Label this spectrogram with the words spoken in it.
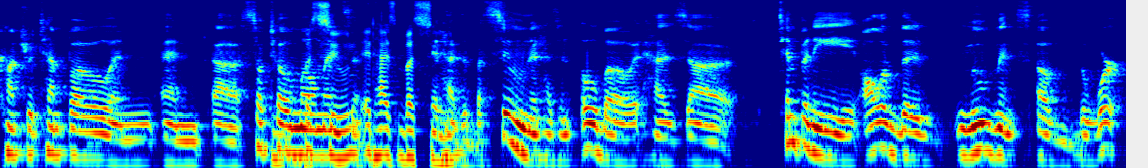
contratempo and and uh, soto moments. bassoon it has bassoon It has a bassoon. It has an oboe. It has uh, timpani. All of the movements of the work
